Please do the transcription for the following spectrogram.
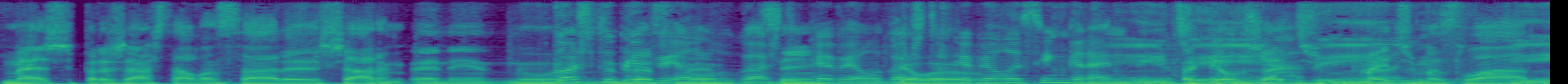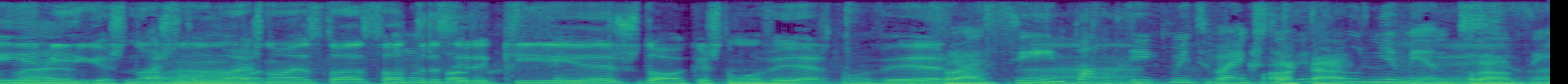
mas para já está a lançar uh, charme uh, no. Gosto do no universo cabelo, feminino. gosto Sim, do cabelo, gosto do aquele- cabelo assim grande. Sim, Aquele sim, jeito sim. meio desmazelado. Sim, não é? amigas, nós, não, nós não é só, só Um trazer pouco, aqui sim. as judocas, estão a ver? Estão a ver? Ah, sim, Paulo Rico, muito bem. Gostei Ok. desse alinhamento. Pronto. Sim.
